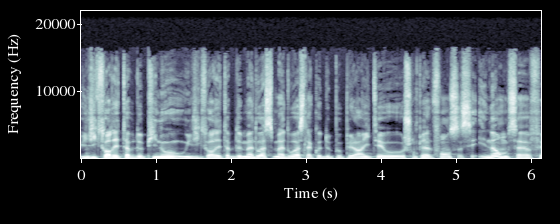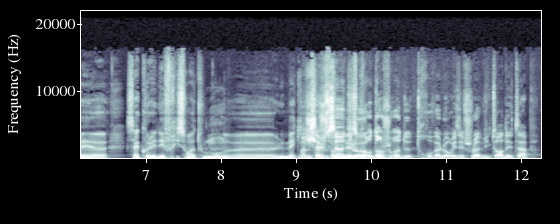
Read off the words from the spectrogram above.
une victoire d'étape de Pinot ou une victoire d'étape de Madouas. Madouas, la cote de popularité au championnat de France, c'est énorme. Ça a fait, euh, ça collé des frissons à tout le monde. Euh, le mec, qui c'est un discours dangereux de trop valoriser sur la victoire d'étape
